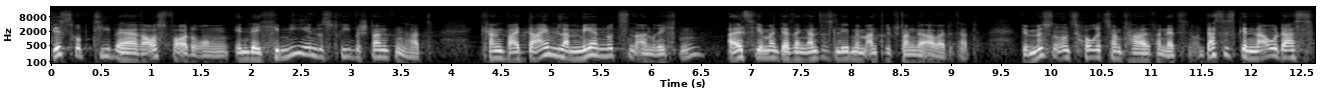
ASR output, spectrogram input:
disruptive Herausforderungen in der Chemieindustrie bestanden hat, kann bei Daimler mehr Nutzen anrichten als jemand, der sein ganzes Leben im Antriebsstrang gearbeitet hat. Wir müssen uns horizontal vernetzen. Und das ist genau das,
